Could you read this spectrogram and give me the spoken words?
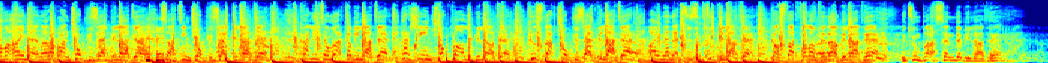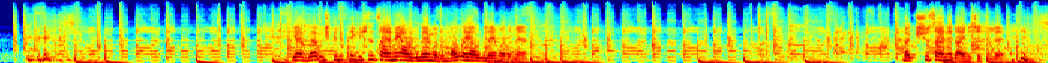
Ama aynen araban çok güzel birader. Saatin çok güzel birader. Kalite marka birader Her şeyin çok pahalı birader. Kızlar çok güzel birader Aynen hepsi sürtük birader Kaslar falan fena birader Bütün para sende birader Ya ben bu klipteki şu sahneyi algılayamadım. Vallahi algılayamadım ya. Bak şu sahne de aynı şekilde.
